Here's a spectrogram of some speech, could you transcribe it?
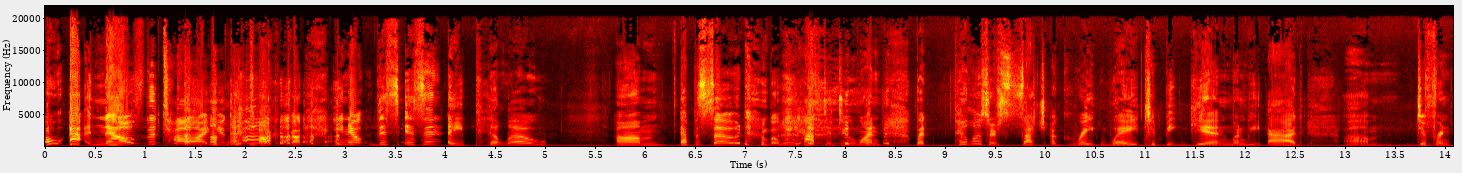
Oh, now's the time you can talk about. You know, this isn't a pillow um, episode, but we have to do one. But pillows are such a great way to begin when we add um, different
